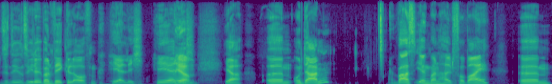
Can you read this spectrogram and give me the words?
sind sie uns wieder über den Weg gelaufen. Herrlich. Herrlich. Ja. Ja, ähm, und dann war es irgendwann halt vorbei. Ähm,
